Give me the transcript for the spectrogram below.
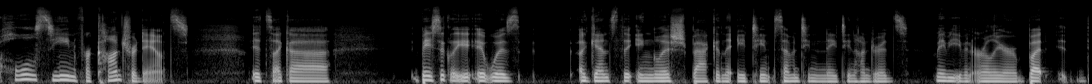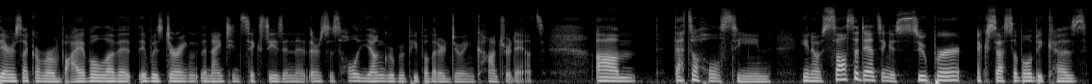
whole scene for contra dance. It's like a basically it was against the English back in the 18, 17 and 1800s, maybe even earlier. But it, there's like a revival of it. It was during the 1960s, and there's this whole young group of people that are doing contra dance. Um, that's a whole scene. You know, salsa dancing is super accessible because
